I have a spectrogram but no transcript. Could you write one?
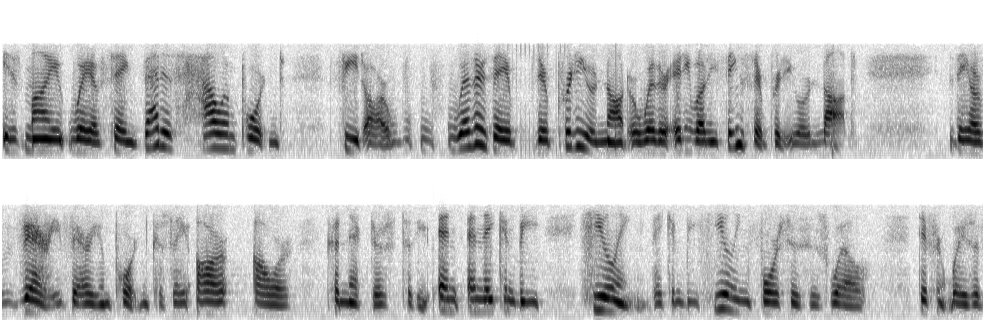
is my way of saying that is how important feet are, whether they they're pretty or not, or whether anybody thinks they're pretty or not. They are very, very important because they are our connectors to the and and they can be healing. They can be healing forces as well. Different ways of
